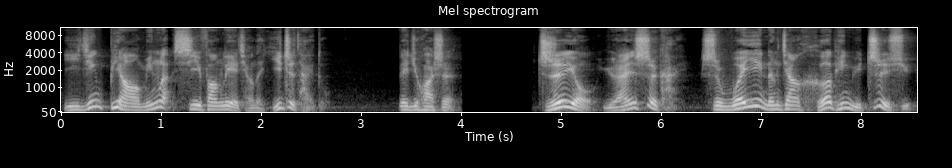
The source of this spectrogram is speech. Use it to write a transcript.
已经表明了西方列强的一致态度。那句话是：“只有袁世凯是唯一能将和平与秩序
